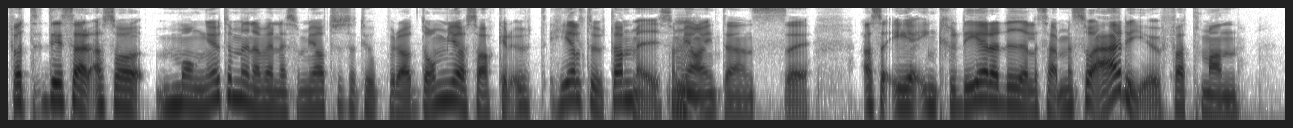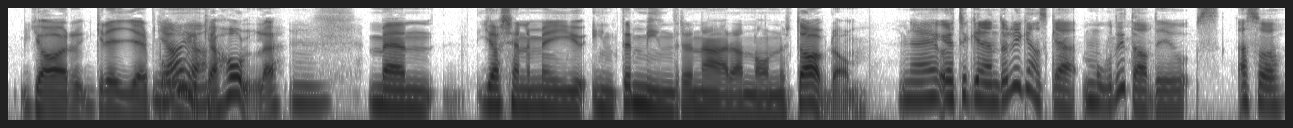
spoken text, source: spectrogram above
För att det är så här, alltså många utav mina vänner som jag har tussat ihop idag, de gör saker ut, helt utan mig som Mm. jag inte ens eh, alltså är inkluderad i eller så här, men så är det ju för att man gör grejer på Ja, ja. olika håll. Men jag känner mig ju inte mindre nära någon utav dem. Nej och jag tycker ändå det är ganska modigt av dig att alltså,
